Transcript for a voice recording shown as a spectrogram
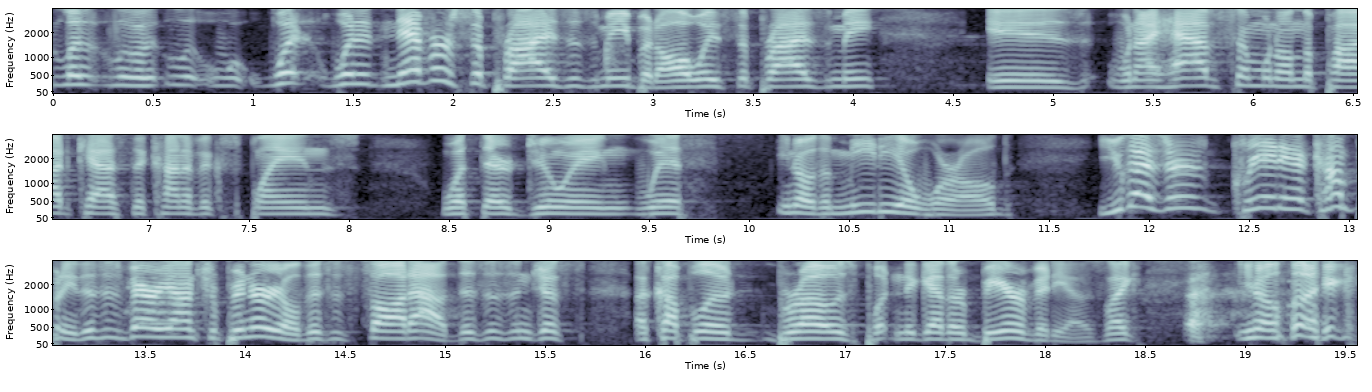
what what it never surprises me, but always surprises me is when I have someone on the podcast that kind of explains what they're doing with you know the media world you guys are creating a company. This is very entrepreneurial. This is thought out. This isn't just a couple of bros putting together beer videos. Like, you know, like.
